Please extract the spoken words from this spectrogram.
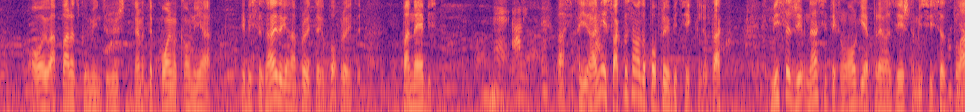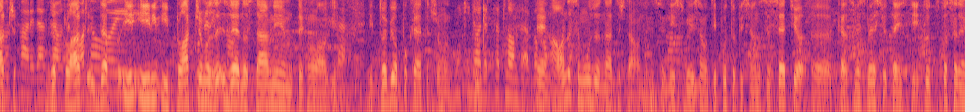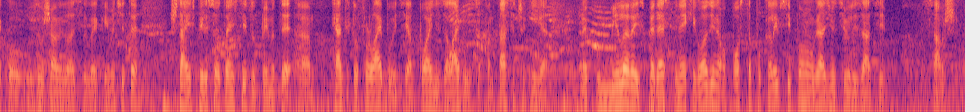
ovaj aparat koji mi intervjušete. Nemate pojma kao ni ja. Jer biste znali da ga napravite, da ga popravite? Pa ne biste. Ne, ali... A, ranije svako znao da popravi bicikl, ili tako? Mi sad živ, nas je tehnologija prevazišta, mi svi sad plače, stvari, da, za plače, da, i, i, i plačemo za, za jednostavnijim tehnologijom. Da. I to je bilo pokretačno. Neki dodar sa tlom. Da, e, a onda sam uzeo, znate šta, onda nisu, nisu bili samo ti putopisi, onda se setio, uh, kada sam je smestio taj institut, to sam rekao u završavanju 20. veka, imaćete šta je inspirisao taj institut, pa imate uh, Canticle for Lajbovic, jel, pojenje za Lajbovica, fantastična knjiga, neku Millera iz 50. neke godine o postapokalipsi i ponovnom građanju civilizacije. Savršeno.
